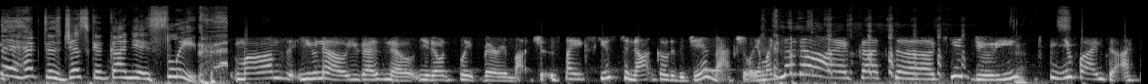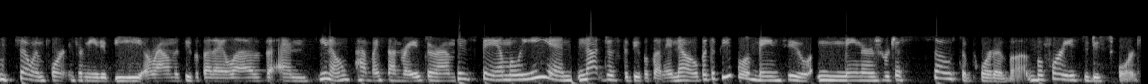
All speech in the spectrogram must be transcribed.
the heck does Jessica Gagne sleep? Moms, you know, you guys know, you don't sleep very much. It's my excuse to not go to the gym, actually. I'm like, no, no, I've got uh, kid duty. you find time. It's so important for me to be around the people that I love and, you know, have my son raised around his family and not just the people that I know, but the people of Maine, too. Mainers were just so supportive. Uh, before I used to do sports,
